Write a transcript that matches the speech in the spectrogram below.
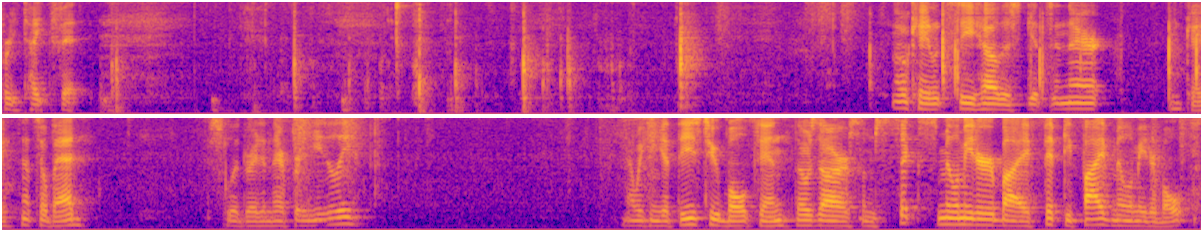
Pretty tight fit. Okay, let's see how this gets in there. Okay, not so bad. Slid right in there pretty easily. Now we can get these two bolts in. Those are some 6 millimeter by 55 millimeter bolts.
